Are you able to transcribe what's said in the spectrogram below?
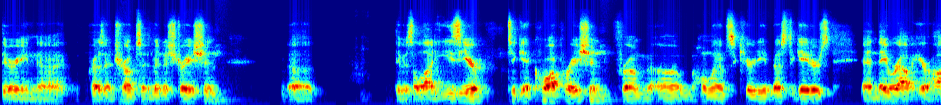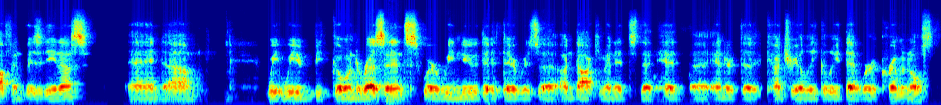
during uh, President Trump's administration, uh, it was a lot easier to get cooperation from um, Homeland Security investigators, and they were out here often visiting us. And um, we would be going to residents where we knew that there was uh, undocumented that had uh, entered the country illegally that were criminals,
